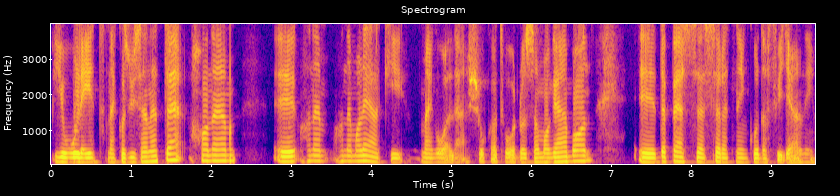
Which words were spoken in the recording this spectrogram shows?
jólétnek az üzenete, hanem, hanem, hanem a lelki megoldásokat hordozza magában, de persze szeretnénk odafigyelni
